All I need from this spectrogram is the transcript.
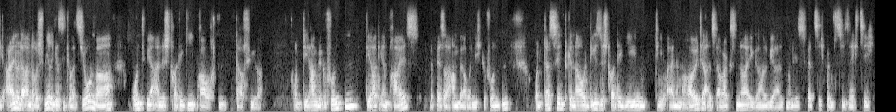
die eine oder andere schwierige Situation war, und wir eine Strategie brauchten dafür. Und die haben wir gefunden, die hat ihren Preis, besser haben wir aber nicht gefunden. Und das sind genau diese Strategien, die einem heute als Erwachsener, egal wie alt man ist, 40, 50, 60,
